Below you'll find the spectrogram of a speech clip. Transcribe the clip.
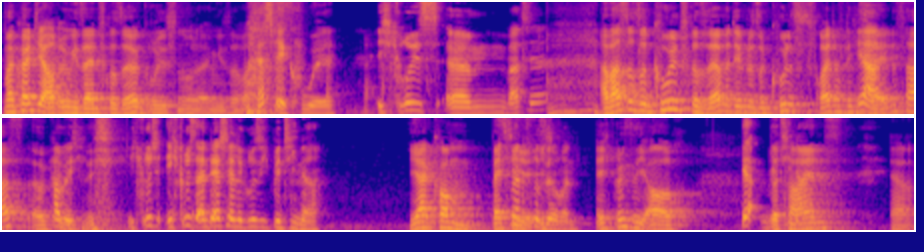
Man könnte ja auch irgendwie seinen Friseur grüßen oder irgendwie sowas. Das wäre cool. Ich grüße, ähm, warte. Aber hast du so einen coolen Friseur, mit dem du so ein cooles, freundschaftliches Ja. Verhältnis hast? Okay, Hab ich. nicht. Ich grüße, ich grüße an der Stelle grüße ich Bettina. Ja, komm, Betty. ist meine Friseurin. Ich, ich grüße dich auch. Ja, The Bettina. Times. Ja.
